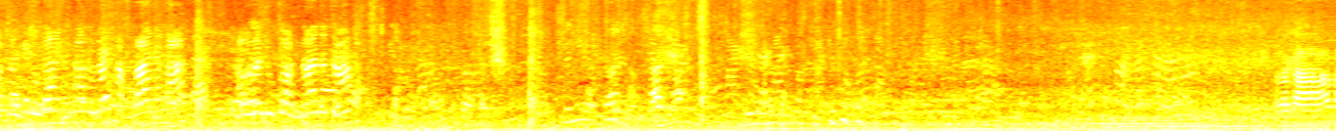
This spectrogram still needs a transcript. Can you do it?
รับอะไรกันดูได้นะคะดูได้ถามได้นะคะ เอาอะไรดูก่อนได้นะจ๊ะ นะครับ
